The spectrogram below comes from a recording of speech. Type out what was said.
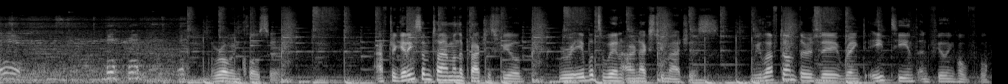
Oh. growing closer. After getting some time on the practice field, we were able to win our next two matches. We left on Thursday ranked 18th and feeling hopeful.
